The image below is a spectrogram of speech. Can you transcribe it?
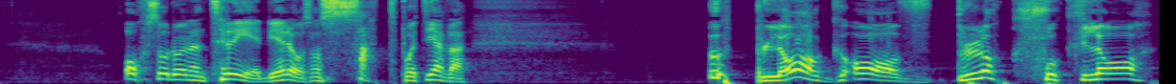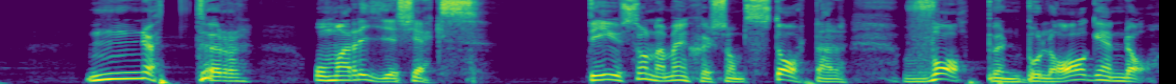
Och så då den tredje då som satt på ett jävla upplag av blockchoklad, nötter och Mariekex. Det är ju såna människor som startar vapenbolag en dag.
